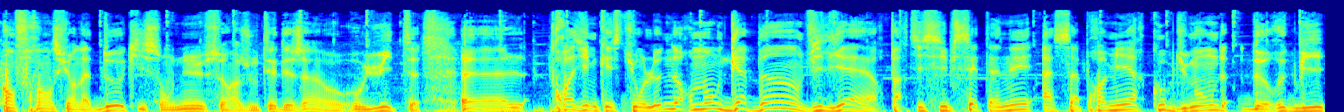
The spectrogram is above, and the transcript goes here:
en France. Il y en a deux qui sont venus se rajouter déjà au, au 8. Euh, troisième question. Le Normand Gabin Villiers participe cette année à sa première Coupe du Monde de rugby.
